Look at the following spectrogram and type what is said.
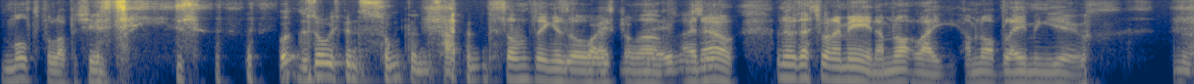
multiple opportunities, but there's always been something that's happened. something has always come up. I to. know. No, that's what I mean. I'm not like I'm not blaming you. No.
